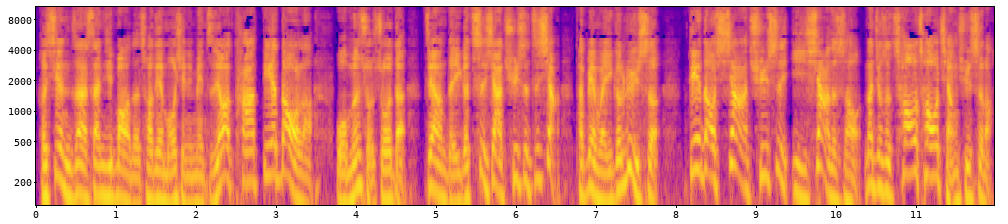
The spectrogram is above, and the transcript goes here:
和现在三季报的超跌模型里面，只要它跌到了我们所说的这样的一个次下趋势之下，它变为一个绿色。跌到下趋势以下的时候，那就是超超强趋势了，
